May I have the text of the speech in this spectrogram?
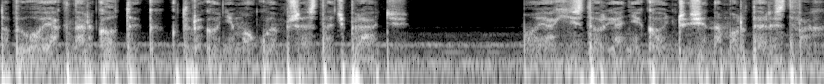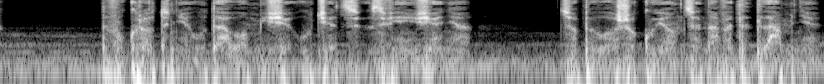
To było jak narkotyk, którego nie mogłem przestać brać. Moja historia nie kończy się na morderstwach. Dwukrotnie udało mi się uciec z więzienia, co było szokujące nawet dla mnie.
